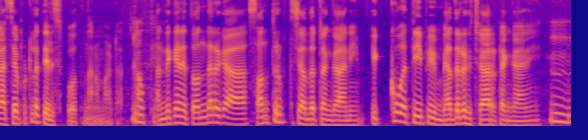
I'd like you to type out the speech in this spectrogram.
కాసేపట్లో తెలిసిపోతుంది అనమాట అందుకని తొందరగా సంతృప్తి చెందటం కానీ ఎక్కువ తీపి మెదడుకు చేరటం కానీ మ్మ్.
